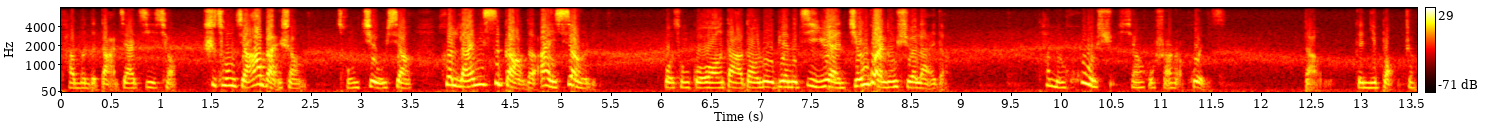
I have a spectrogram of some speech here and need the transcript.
他们的打架技巧是从甲板上、从旧巷和兰尼斯港的暗巷里，或从国王大道路边的妓院、酒馆中学来的。他们或许相互耍耍棍子，但我跟你保证，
